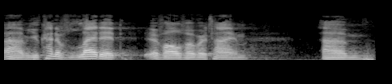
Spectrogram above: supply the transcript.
um, you kind of let it evolve over time. Um,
